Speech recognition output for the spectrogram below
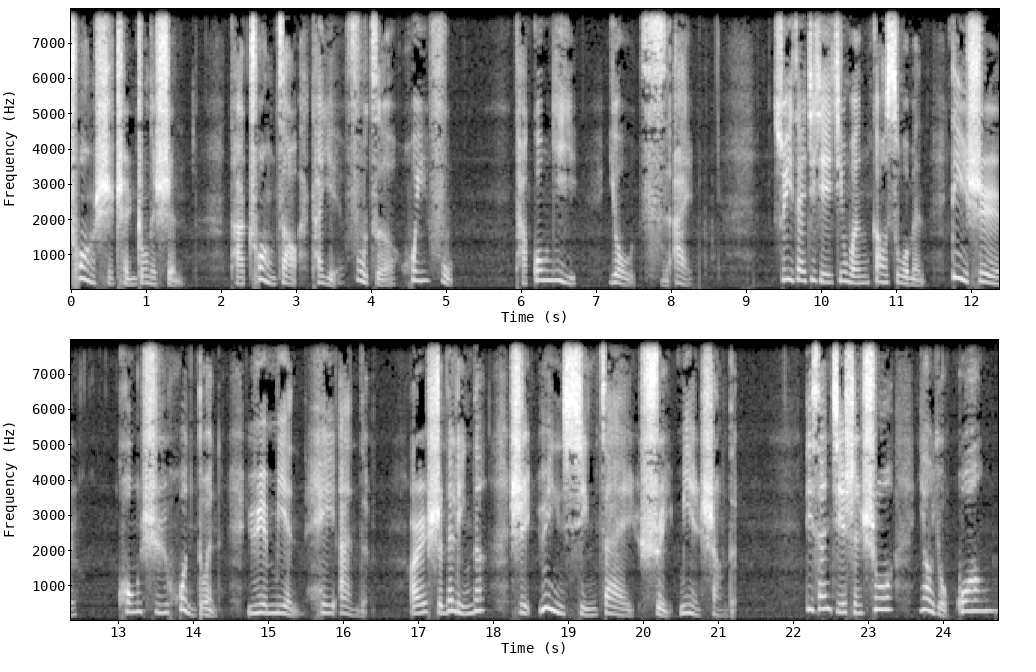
创始成中的神。他创造，他也负责恢复。他公义又慈爱，所以在这节经文告诉我们：地是空虚混沌、渊面黑暗的，而神的灵呢，是运行在水面上的。第三节，神说要有光，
